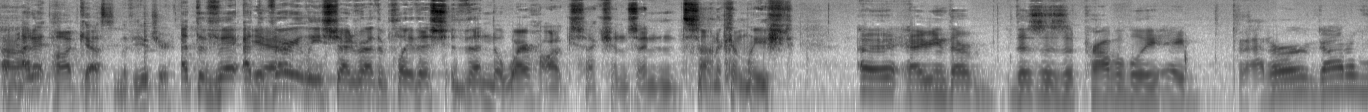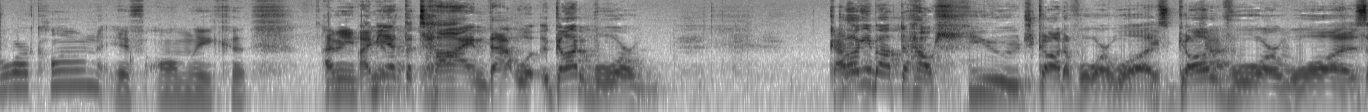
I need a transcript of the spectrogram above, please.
I do a podcast in the future. At the ve- at the Yeah. very least, I'd rather play this than the Werehog sections in Sonic Unleashed. uh, I mean, there. This is a, probably a better God of War clone, if only. Co- I mean, I mean, if- at the time, that was God of War. God of- Talking about the how huge God of War was. Yeah, God of God- War was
